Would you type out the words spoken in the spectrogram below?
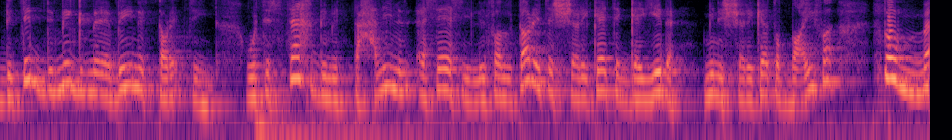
بتدمج ما بين الطريقتين وتستخدم التحليل الأساسي لفلترة الشركات الجيدة من الشركات الضعيفة ثم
